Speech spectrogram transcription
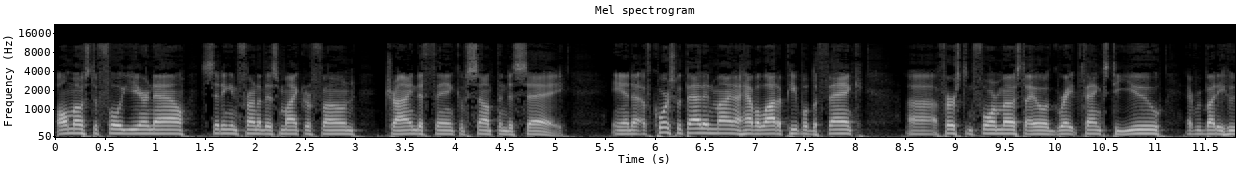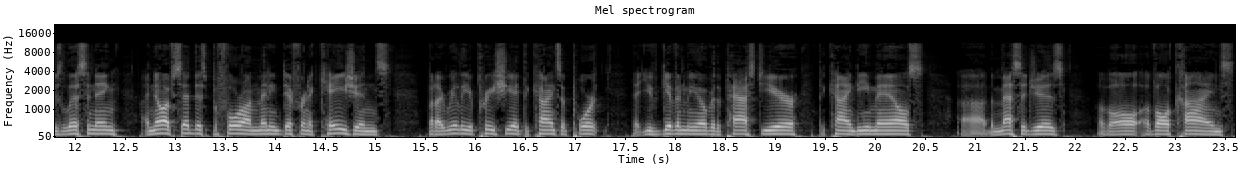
almost a full year now, sitting in front of this microphone, trying to think of something to say. And uh, of course, with that in mind, I have a lot of people to thank. Uh, first and foremost, I owe a great thanks to you, everybody who's listening. I know I've said this before on many different occasions, but I really appreciate the kind support that you've given me over the past year, the kind emails, uh, the messages of all of all kinds.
